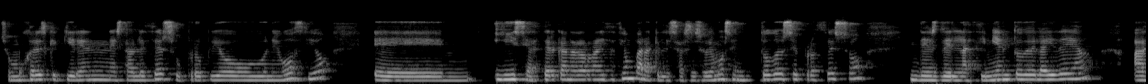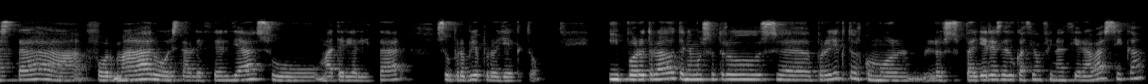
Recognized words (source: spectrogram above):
Son mujeres que quieren establecer su propio negocio eh, y se acercan a la organización para que les asesoremos en todo ese proceso desde el nacimiento de la idea hasta formar o establecer ya su, materializar su propio proyecto. Y por otro lado tenemos otros eh, proyectos como los talleres de educación financiera básica,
